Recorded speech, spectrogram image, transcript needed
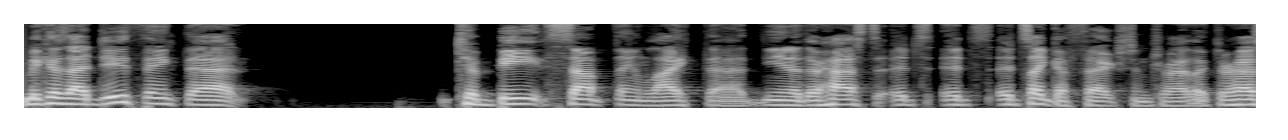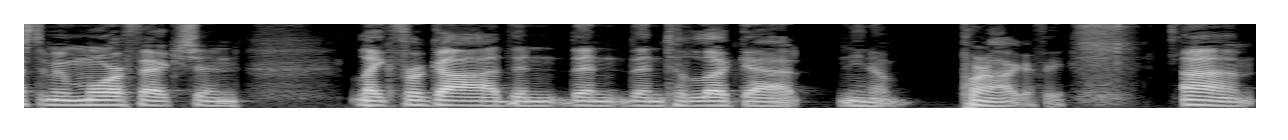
because I do think that to beat something like that, you know, there has to it's it's it's like affections, right? Like there has to be more affection like for God than than than to look at you know pornography. Um,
